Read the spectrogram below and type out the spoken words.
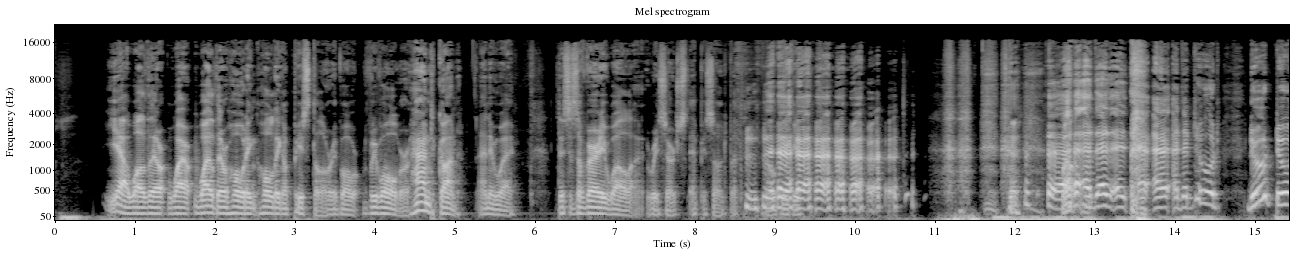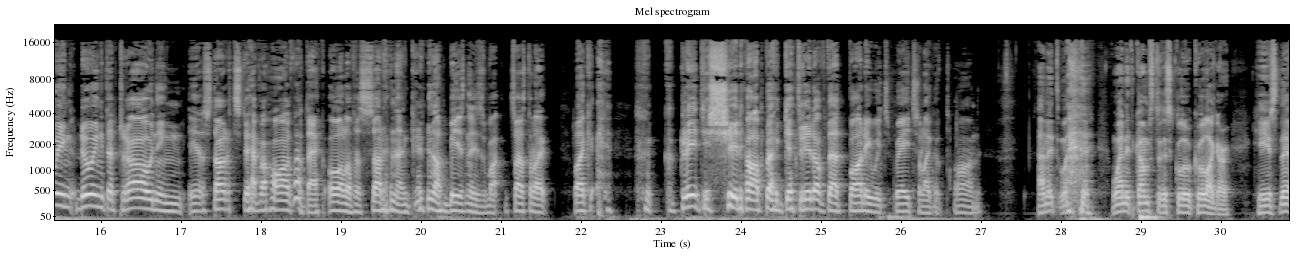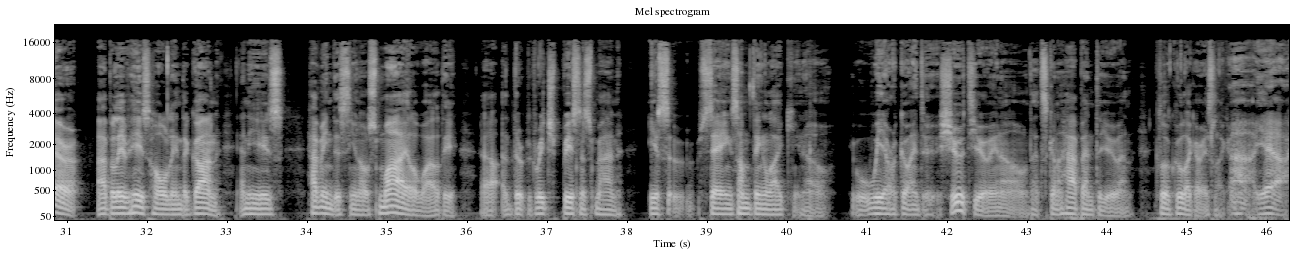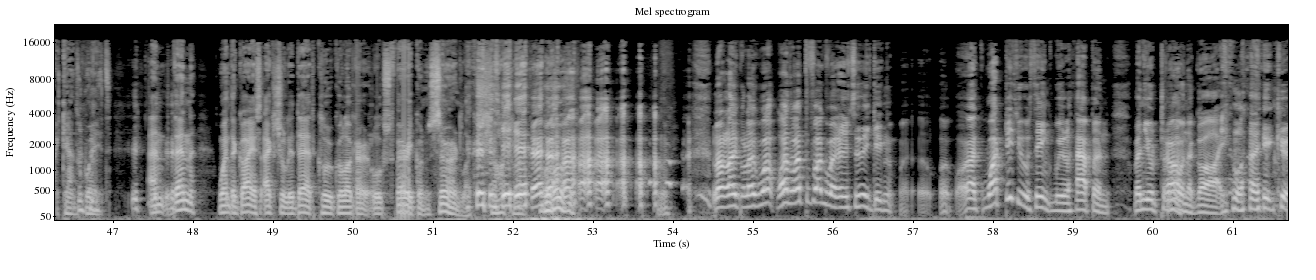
yeah, while they're while, while they're holding holding a pistol revol- revolver, handgun. Anyway, this is a very well researched episode, but biggie. and then uh, and the dude dude doing doing the drowning starts to have a heart attack all of a sudden, and criminal business just like like clean this shit up and get rid of that body which weighs like a ton. And it when it comes to this Clu Gulager, he is there. I believe he's holding the gun, and he is having this, you know, smile while the uh, the rich businessman is saying something like, you know, we are going to shoot you. You know, that's gonna happen to you. And Clu Gulager is like, ah, yeah, I can't wait. and then when the guy is actually dead, Clu Gulager looks very concerned, like, shut up. like, like what, what, what the fuck were you thinking? Like, what did you think will happen when you drown a guy? like,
